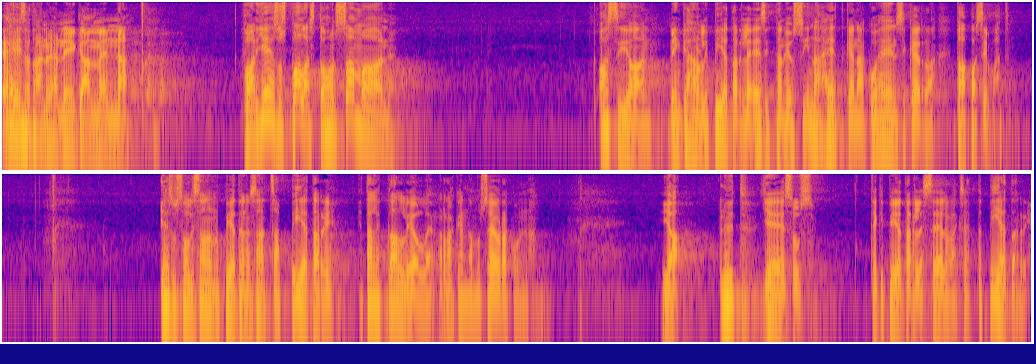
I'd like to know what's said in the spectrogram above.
Ei se tainnut ihan niinkään mennä. Vaan Jeesus palasi tuohon samaan asiaan, minkä hän oli Pietarille esittänyt jo sinä hetkenä, kun he ensi kerran tapasivat. Jeesus oli sanonut Pietarille, että sä Pietari, ja tälle kalliolle rakennan mun seurakunnan. Ja nyt Jeesus teki Pietarille selväksi, että Pietari,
